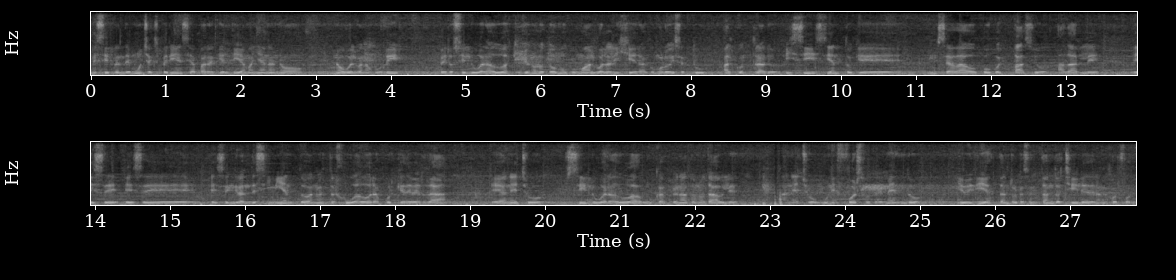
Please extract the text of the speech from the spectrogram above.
me sirven de mucha experiencia para que el día de mañana no, no vuelvan a ocurrir. Pero sin lugar a dudas que yo no lo tomo como algo a la ligera, como lo dices tú, al contrario. Y sí siento que se ha dado poco espacio a darle ese, ese, ese engrandecimiento a nuestras jugadoras porque de verdad eh, han hecho sin lugar a dudas un campeonato notable, han hecho un esfuerzo tremendo y hoy día están representando a Chile de la mejor forma.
